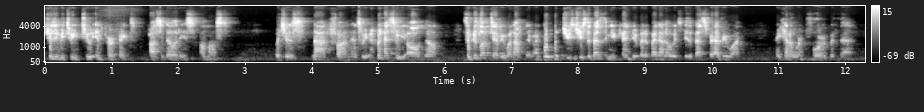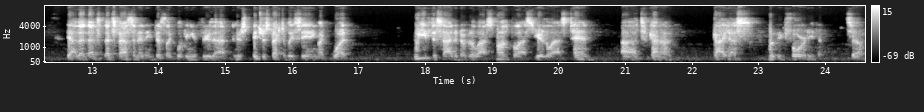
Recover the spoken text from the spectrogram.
choosing between two imperfect possibilities almost, which is not fun, as we as we all know. So good luck to everyone out there. Right? choose choose the best thing you can do, but it might not always be the best for everyone. And kind of work forward with that. Yeah, that, that's that's fascinating. Just like looking through that and just introspectively seeing like what we've decided over the last month, the last year, the last ten uh, to kind of guide us moving forward. Even so,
